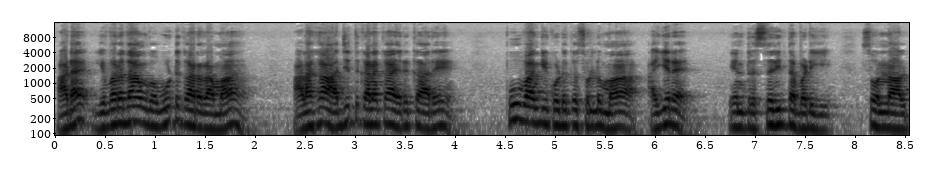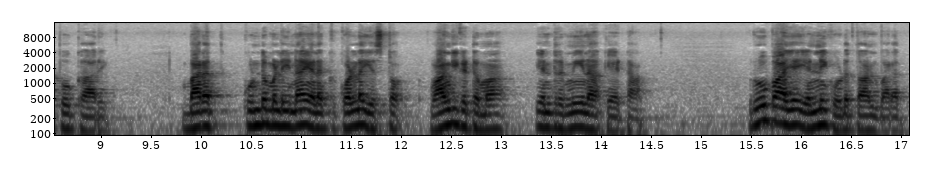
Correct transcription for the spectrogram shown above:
அட இவர்தான் உங்க வீட்டுக்காரராமா? அழகா அஜித் கணக்கா இருக்காரே. பூ வாங்கி கொடுக்க சொல்லுமா ஐயர? என்று சிரித்தபடி சொன்னாள் பூக்காரி. பரத் குண்டுமல்லினா எனக்கு கொள்ள இஷ்டம். வாங்கிக்கட்டுமா? என்று மீனா கேட்டான் ரூபாயை எண்ணி கொடுத்தான் பரத்.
